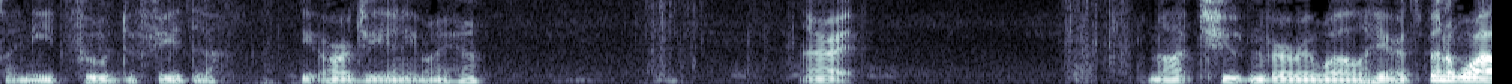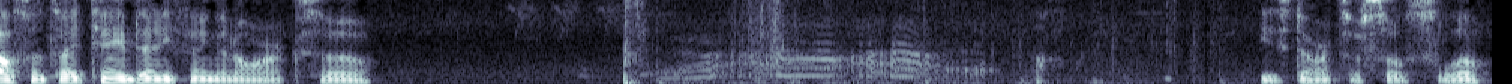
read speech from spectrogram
guess I need food to feed the the Argy anyway, huh? All right. Not shooting very well here. It's been a while since I tamed anything in Ark, so these darts are so slow.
